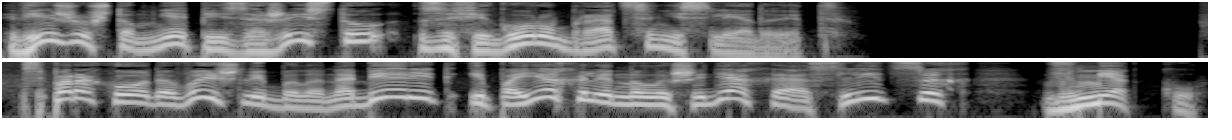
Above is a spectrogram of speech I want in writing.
Вижу, что мне, пейзажисту, за фигуру браться не следует. С парохода вышли было на берег и поехали на лошадях и ослицах в Мекку.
